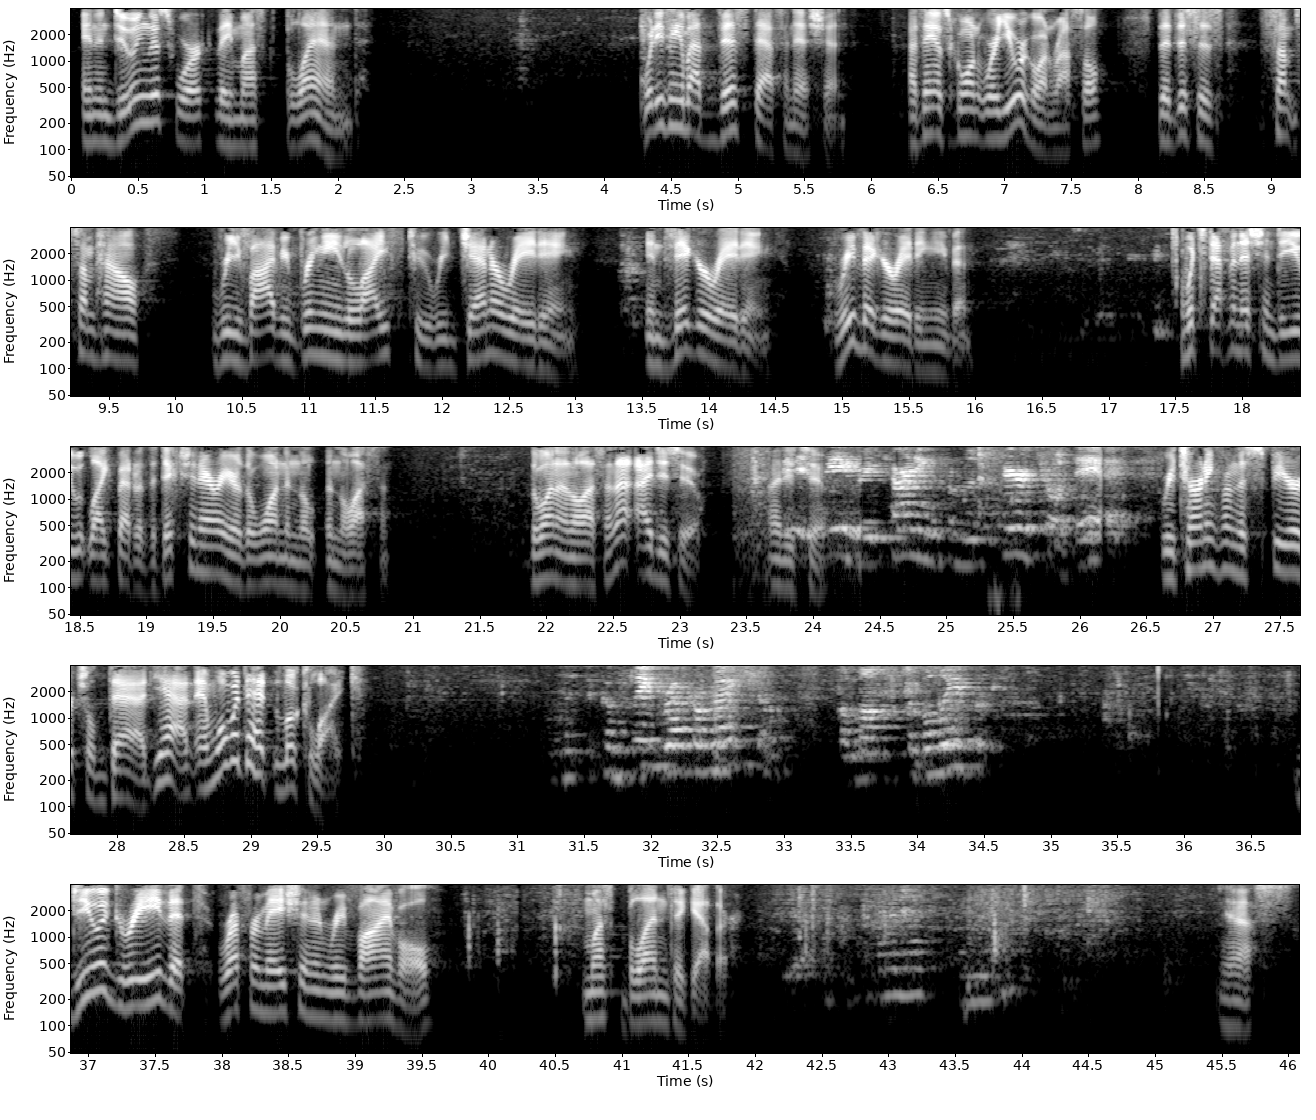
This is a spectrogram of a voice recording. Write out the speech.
and in doing this work, they must blend. What do you think about this definition? I think it's going where you were going, Russell. That this is some, somehow reviving, bringing life to, regenerating, invigorating, revigorating even. Which definition do you like better, the dictionary or the one in the, in the lesson? The one in the lesson. I, I do too. I do too. returning from the spiritual dead. Returning from the spiritual dead. Yeah, and what would that look like? Just a complete reformation amongst the believers. Do you agree that Reformation and revival must blend together? Yes.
